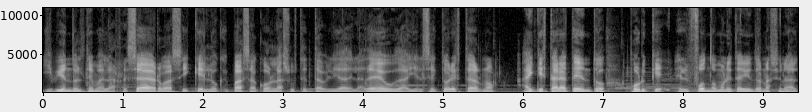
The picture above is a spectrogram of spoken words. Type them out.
y viendo el tema de las reservas y qué es lo que pasa con la sustentabilidad de la deuda y el sector externo, hay que estar atento porque el Fondo Monetario Internacional,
